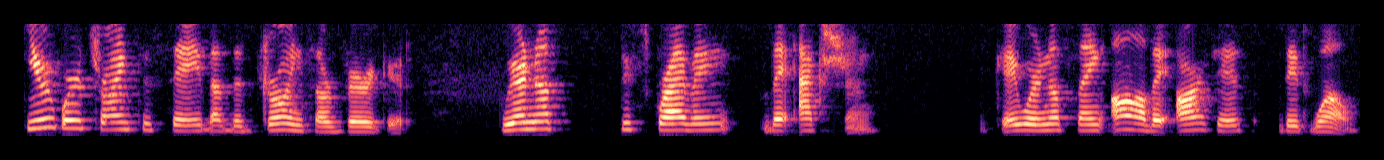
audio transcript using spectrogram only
here we're trying to say that the drawings are very good. We are not describing the action. Okay, we're not saying, oh, the artist did well.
